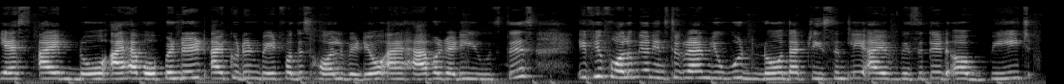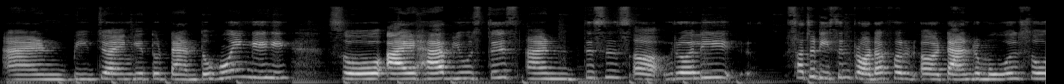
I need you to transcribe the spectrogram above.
Yes, I know I have opened it. I couldn't wait for this haul video. I have already used this. If you follow me on Instagram, you would know that recently I visited a beach and beach jayenge to tan to hoenge hi. So I have used this and this is uh, really such a decent product for uh, tan removal. So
